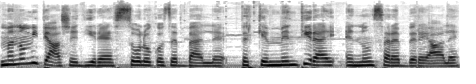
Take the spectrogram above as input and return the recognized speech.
ma non mi piace dire solo cose belle perché mentirei e non sarebbe reale.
